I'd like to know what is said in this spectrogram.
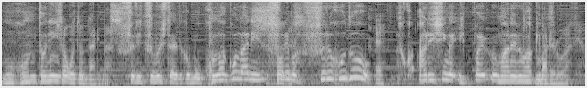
もう本当にそういうことになりますすりつぶしたりとかもう粉々にすればするほどそこアリシンがいっぱい生まれるわけです生まれるわけ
